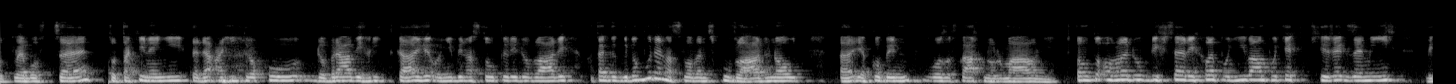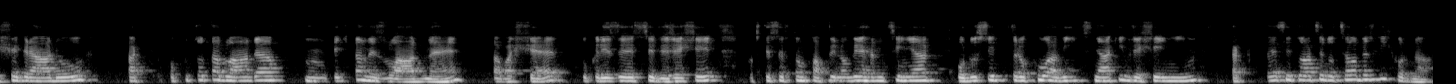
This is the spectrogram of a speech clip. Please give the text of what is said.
Kotlebovce. To taky není teda ani trochu dobrá vyhlídka, že oni by nastoupili do vlády. A tak kdo bude na Slovensku vládnout eh, jakoby v vozovkách normálně? V tomto ohledu, když se rychle podívám po těch čtyřech zemích Vyšegrádu, tak pokud to ta vláda hm, teďka nezvládne, ta vaše, tu krizi si vyřešit, prostě se v tom papinově hrnci nějak podusit trochu a víc nějakým řešením, to je situace docela bezvýchodná.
